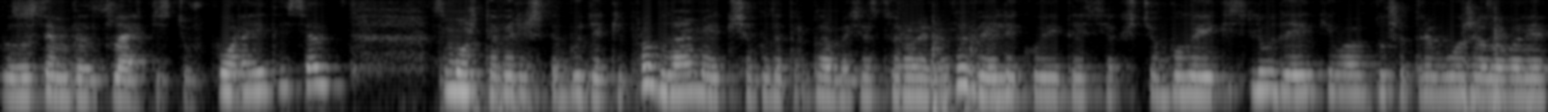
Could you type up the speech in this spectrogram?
з усім ви з легкістю впораєтеся зможете вирішити будь-які проблеми. Якщо буде проблеми зі здоров'ям, ви вилікуєтесь. Якщо були якісь люди, які вас дуже тривожили, вони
